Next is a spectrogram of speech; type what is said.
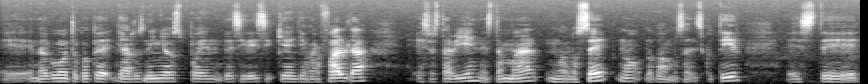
en algún momento creo que ya los niños pueden decidir si quieren llevar falda. Eso está bien, está mal, no lo sé, no lo vamos a discutir. Este,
